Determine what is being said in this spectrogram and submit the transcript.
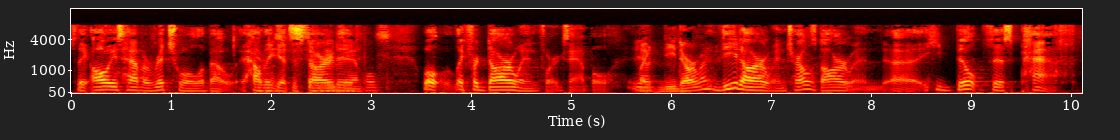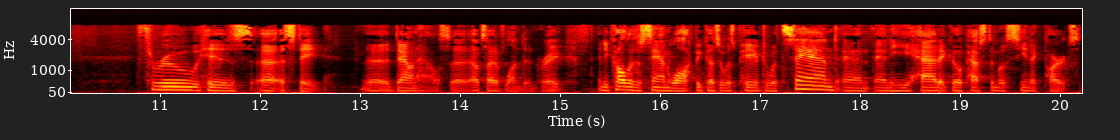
So they always have a ritual about how Any they get started. Examples? Well, like for Darwin, for example. Like know, the Darwin? The Darwin, Charles Darwin. Uh, he built this path through his uh, estate, the Down House uh, outside of London, right? And he called it a sand walk because it was paved with sand, and and he had it go past the most scenic parts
